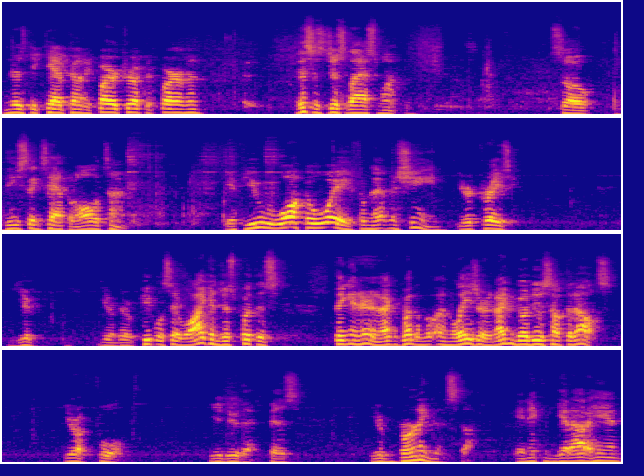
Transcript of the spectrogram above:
And there's the DeKalb County Fire Truck, the firemen. This is just last month. So these things happen all the time. If you walk away from that machine, you're crazy. You, you know, there are people who say, "Well, I can just put this thing in here and I can put them on laser and I can go do something else." You're a fool. You do that because you're burning this stuff, and it can get out of hand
